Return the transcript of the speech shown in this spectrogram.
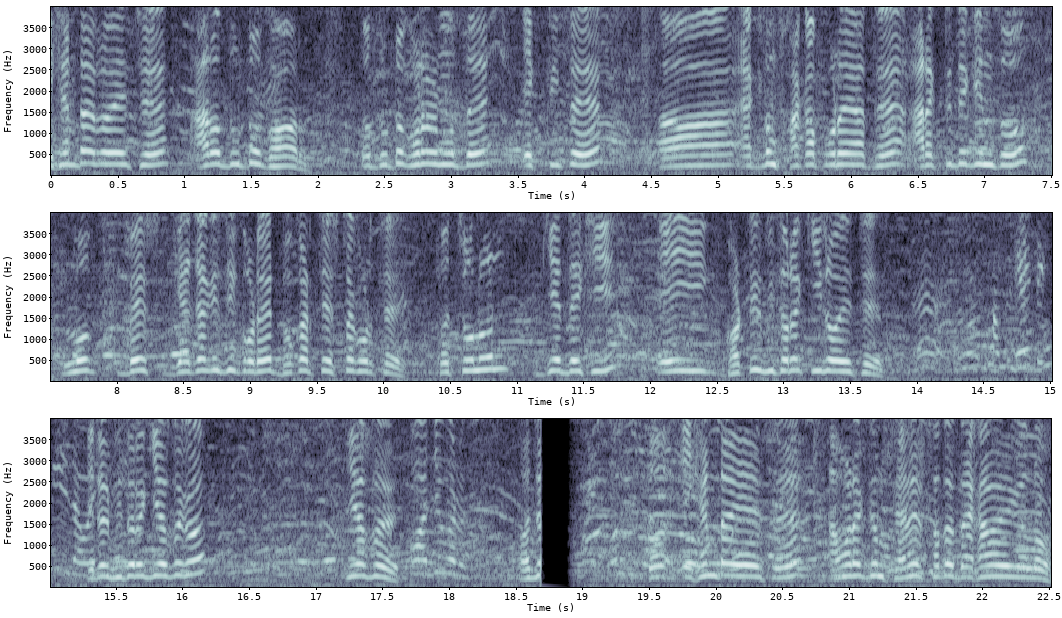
এখানটায় রয়েছে আরও দুটো ঘর। তো দুটো ঘরের মধ্যে একটিতে একদম ফাঁকা পড়ে আছে আরেকটিতে কিন্তু লোক বেশ গেজাগেজি করে ঢোকার চেষ্টা করছে। তো চলুন গিয়ে দেখি এই ঘরটির ভিতরে কি রয়েছে। এটার ভিতরে কি আছে গো? কি আছে? তো এখানটায় এসে আমার একজন ফ্যানের সাথে দেখা হয়ে গেল।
